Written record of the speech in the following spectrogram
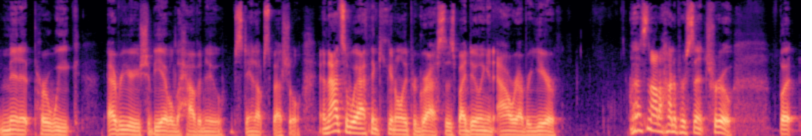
minute per week, every year you should be able to have a new stand up special. And that's the way I think you can only progress is by doing an hour every year. That's not 100% true, but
